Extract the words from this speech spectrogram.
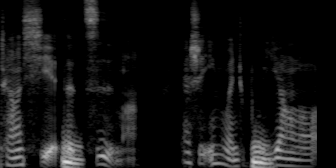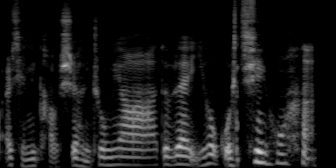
常写的字嘛。但是英文就不一样喽，而且你考试很重要啊，对不对？以后国际化，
